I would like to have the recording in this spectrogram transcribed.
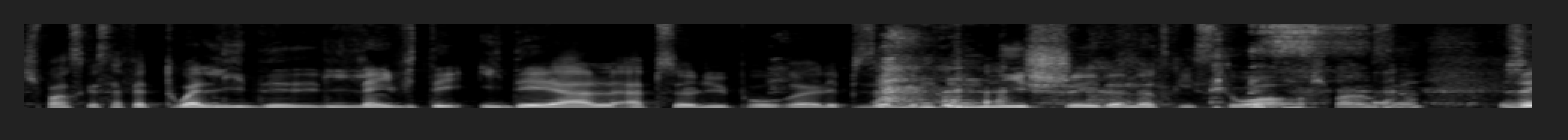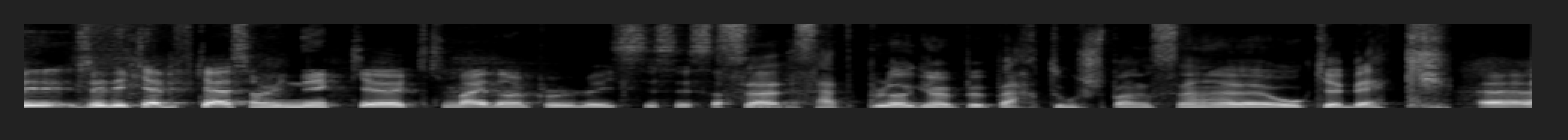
Je pense que ça fait de toi l'invité idéal absolu pour euh, l'épisode le plus niché de notre histoire, je pense. hein. J'ai des qualifications uniques euh, qui m'aident un peu là, ici, c'est ça. Ça, te plug un peu partout, je pense, hein, euh, au Québec. Euh,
